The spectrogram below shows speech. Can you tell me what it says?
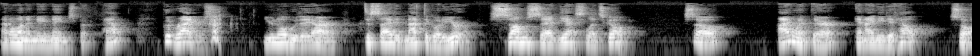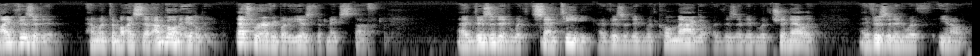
I don't want to name names, but half, good riders, you know who they are, decided not to go to Europe. Some said, yes, let's go. So I went there and I needed help. So I visited. I went to, I said, I'm going to Italy. That's where everybody is that makes stuff. I visited with Santini. I visited with Colnago. I visited with Cinelli. I visited with, you know,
